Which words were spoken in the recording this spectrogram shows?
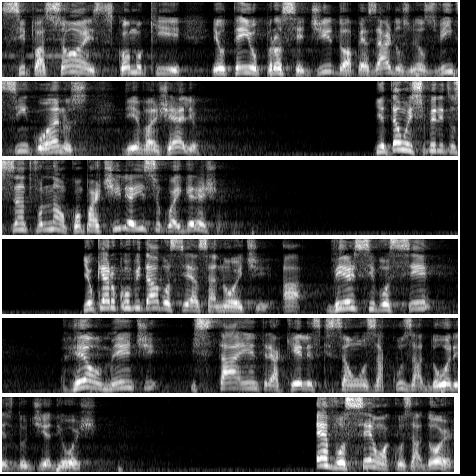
situações, como que eu tenho procedido, apesar dos meus 25 anos de evangelho. E então o Espírito Santo falou: não, compartilha isso com a igreja. E eu quero convidar você essa noite a ver se você realmente está entre aqueles que são os acusadores do dia de hoje. É você um acusador?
